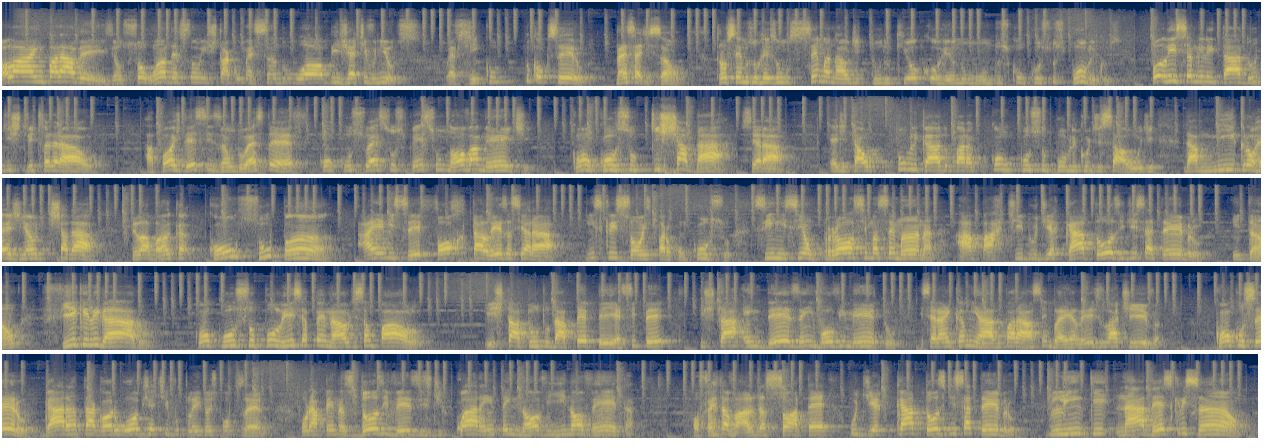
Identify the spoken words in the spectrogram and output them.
Olá, imparáveis! Eu sou o Anderson e está começando o Objetivo News, o F5 do Coxeiro. Nessa edição, trouxemos o resumo semanal de tudo que ocorreu no mundo dos concursos públicos. Polícia Militar do Distrito Federal. Após decisão do STF, concurso é suspenso novamente. Concurso Quixadá, Ceará edital publicado para concurso público de saúde da microrregião de Quixadá, pela banca Consulpan, AMC Fortaleza, Ceará. Inscrições para o concurso se iniciam próxima semana, a partir do dia 14 de setembro. Então, fique ligado! Concurso Polícia Penal de São Paulo. Estatuto da PPSP está em desenvolvimento e será encaminhado para a Assembleia Legislativa. Concurseiro, garanta agora o Objetivo Play 2.0 por apenas 12 vezes de R$ 49,90. Oferta válida só até o dia 14 de setembro. Link na descrição.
